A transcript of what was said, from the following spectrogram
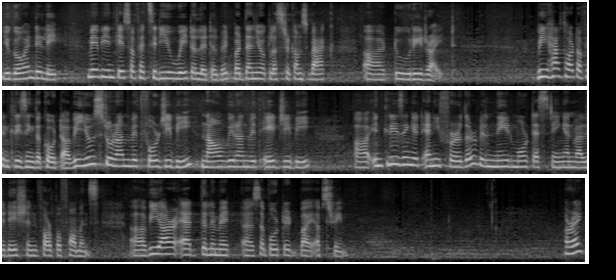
you go and delete, Maybe in case of etcd, you wait a little bit, but then your cluster comes back uh, to read write. We have thought of increasing the quota. We used to run with 4 GB. Now we run with 8 GB. Uh, increasing it any further will need more testing and validation for performance. Uh, we are at the limit uh, supported by upstream. All right,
